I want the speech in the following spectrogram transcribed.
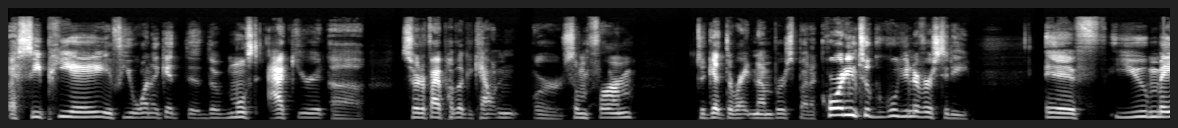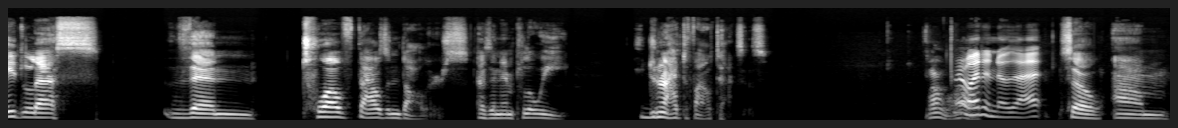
a CPA if you want to get the, the most accurate uh, certified public accountant or some firm to get the right numbers. But according to Google University, if you made less than twelve thousand dollars as an employee, you do not have to file taxes. Oh Oh, I didn't know that. So, um,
